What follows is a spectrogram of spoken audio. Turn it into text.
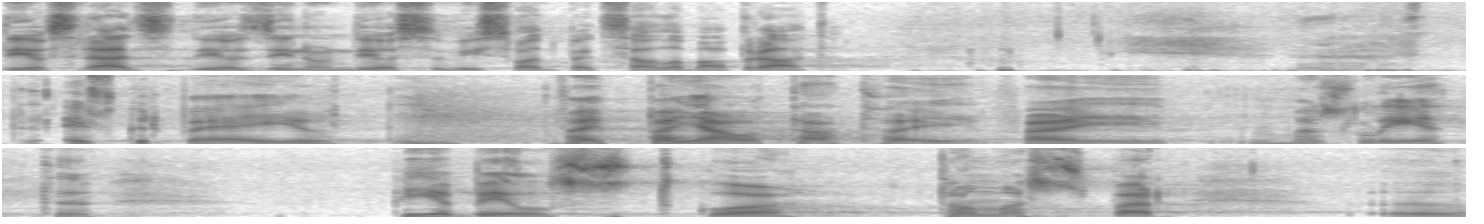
Dievs redz, Dievs zina un Dievs visu vada pēc savu labā prāta. Es gribēju mm, vai pajautāt, vai, vai mazliet eh, piebilst, ko Tomas par eh,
